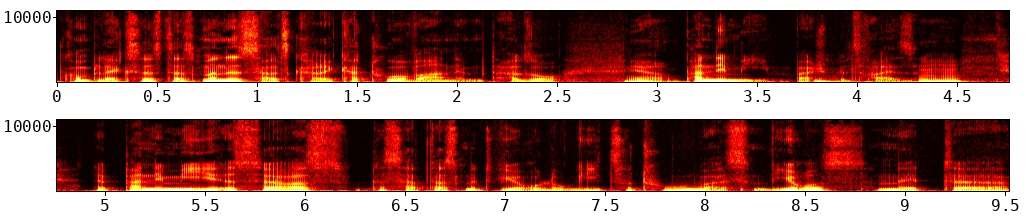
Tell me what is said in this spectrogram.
komplex ist, dass man es als Karikatur wahrnimmt. Also ja. Pandemie beispielsweise. Mhm. Eine Pandemie ist ja was, das hat was mit Virologie zu tun, weil es ein Virus mit äh,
